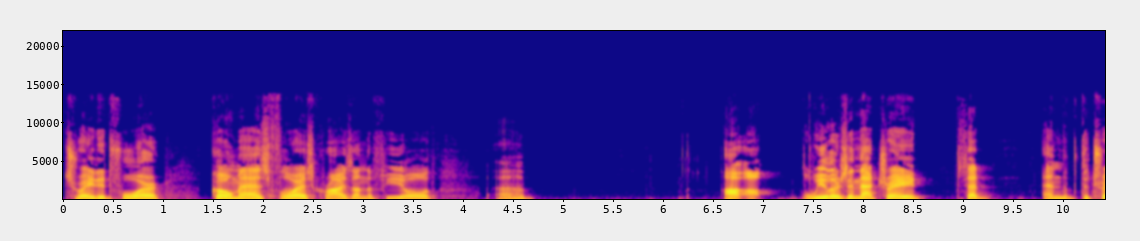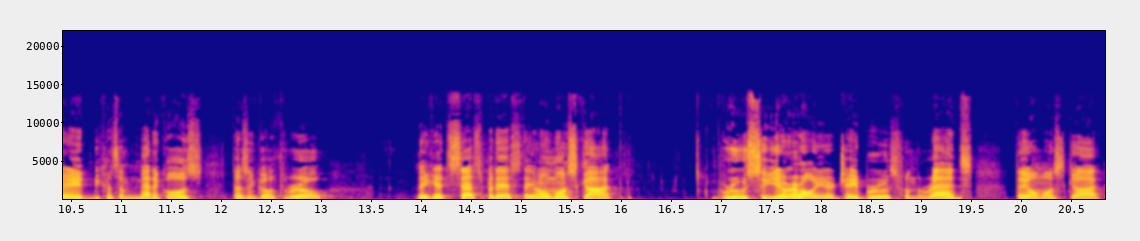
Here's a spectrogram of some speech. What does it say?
traded for Gomez. Flores cries on the field. Uh, uh, uh, Wheeler's in that trade. Said, and the, the trade because of medicals doesn't go through. They get Cespedes. They almost got Bruce a year earlier, Jay Bruce from the Reds. They almost got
